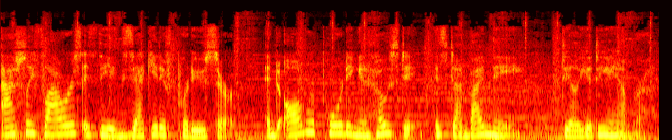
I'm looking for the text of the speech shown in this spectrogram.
Ashley Flowers is the executive producer, and all reporting and hosting is done by me, Delia D'Ambra.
